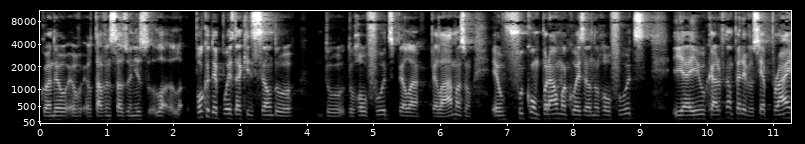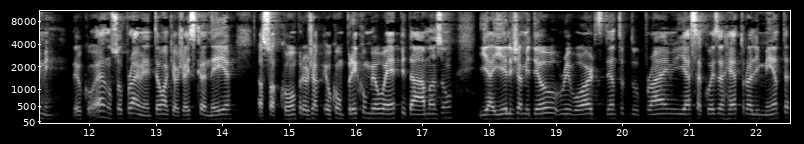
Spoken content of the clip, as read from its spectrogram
quando eu estava eu, eu nos Estados Unidos, pouco depois da aquisição do, do, do Whole Foods pela, pela Amazon, eu fui comprar uma coisa no Whole Foods e aí o cara falou, não, peraí, você é Prime? Eu, é, não sou Prime. Então aqui, ó, já escaneia a sua compra. Eu já eu comprei com o meu app da Amazon e aí ele já me deu rewards dentro do Prime e essa coisa retroalimenta.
